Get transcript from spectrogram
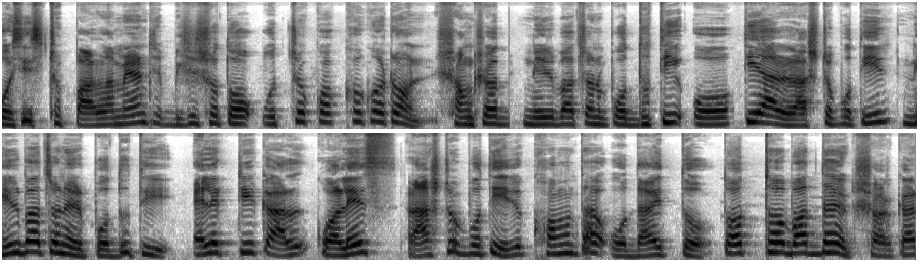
বৈশিষ্ট্য পার্লামেন্ট, বিশেষত উচ্চ কক্ষ গঠন, সংসদ নির্বাচন পদ্ধতি ও তিয়ার রাষ্ট্রপতির নির্বাচনের পদ্ধতি ইলেকট্রিক্যাল কলেজ রাষ্ট্রপতির ক্ষমতা ও দায়িত্ব তথ্য বাধ্যায়ক সরকার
